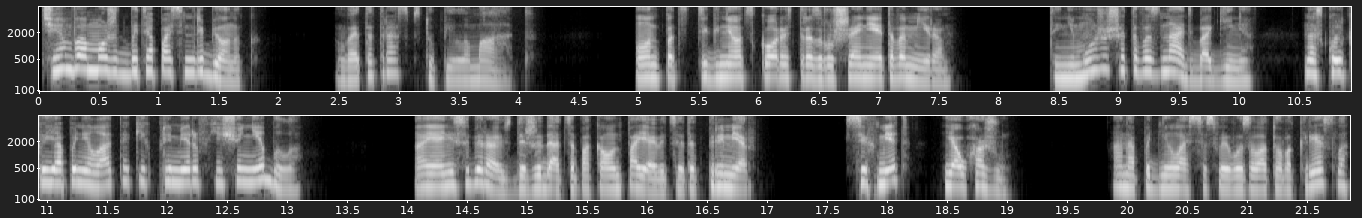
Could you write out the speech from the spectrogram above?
Чем вам может быть опасен ребенок? В этот раз вступила Маат. Он подстегнет скорость разрушения этого мира. Ты не можешь этого знать, богиня. Насколько я поняла, таких примеров еще не было. А я не собираюсь дожидаться, пока он появится, этот пример. Сехмет, я ухожу. Она поднялась со своего золотого кресла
